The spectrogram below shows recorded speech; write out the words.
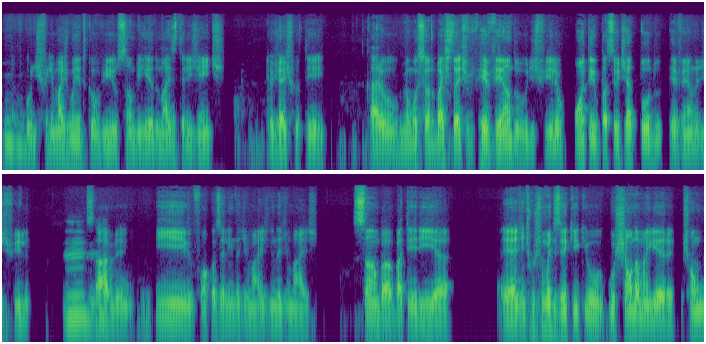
Uhum. Foi o desfile mais bonito que eu vi, o samba enredo mais inteligente que eu já escutei. Cara, eu me emociono bastante revendo o desfile. Ontem eu passei o dia todo revendo o desfile, uhum. sabe? E foi uma coisa linda demais, linda demais. Samba, bateria. É, a gente costuma dizer que, que o, o, chão da Mangueira, o chão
